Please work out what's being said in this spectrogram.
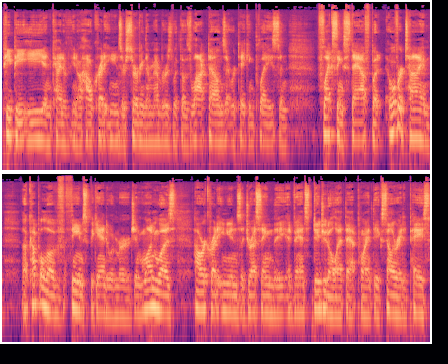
PPE and kind of, you know, how credit unions are serving their members with those lockdowns that were taking place and flexing staff. But over time, a couple of themes began to emerge. And one was how are credit unions addressing the advanced digital at that point, the accelerated pace?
